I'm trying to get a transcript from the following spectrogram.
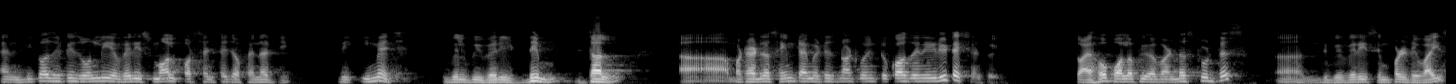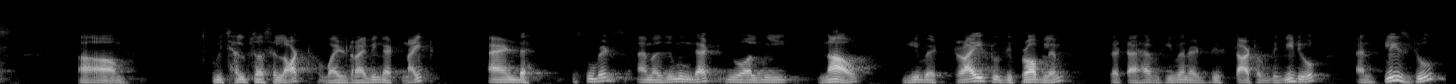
and because it is only a very small percentage of energy, the image will be very dim, dull, uh, but at the same time it is not going to cause any irritation to you. So, I hope all of you have understood this, uh, the very simple device um, which helps us a lot while driving at night and students, I am assuming that you all will now give a try to the problem that I have given at the start of the video and please do,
